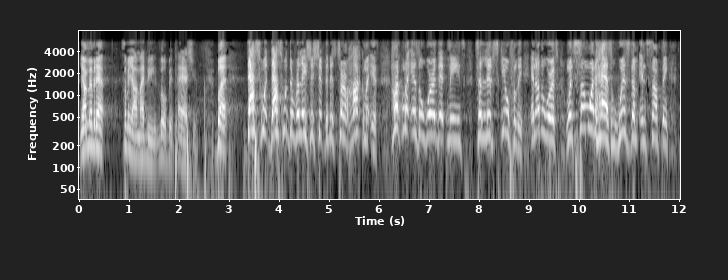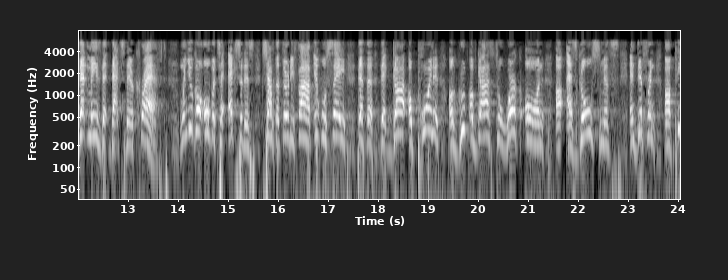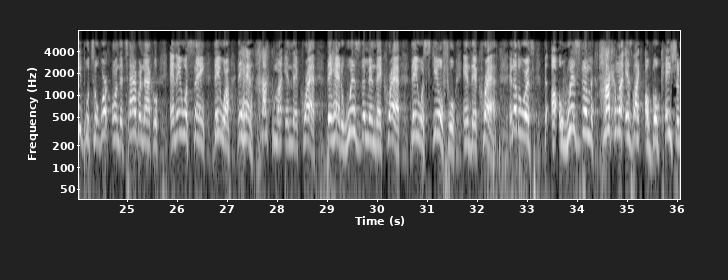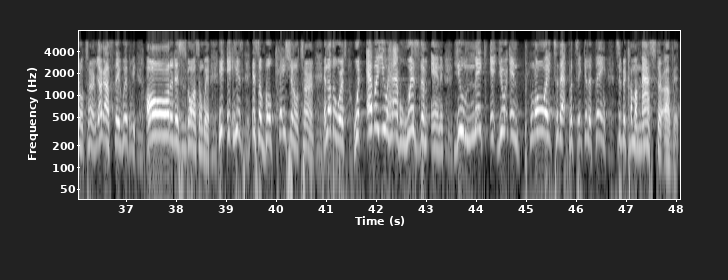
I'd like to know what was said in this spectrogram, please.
Y'all remember that? Some of y'all might be a little bit past you. But that's what, that's what the relationship that this term hakma is. Hakma is a word that means to live skillfully. In other words, when someone has wisdom in something, that means that that's their craft. When you go over to Exodus chapter 35, it will say that the, that God appointed a group of guys to work on uh, as goldsmiths and different uh, people to work on the tabernacle, and they were saying they were they had hakma in their craft, they had wisdom in their craft, they were skillful in their craft. In other words, the, uh, wisdom hakma is like a vocational term. Y'all gotta stay with me. All of this is going somewhere. it's a vocational term. In other words, whatever you have wisdom in, you make it, you're employed to that particular thing to become a master of it.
